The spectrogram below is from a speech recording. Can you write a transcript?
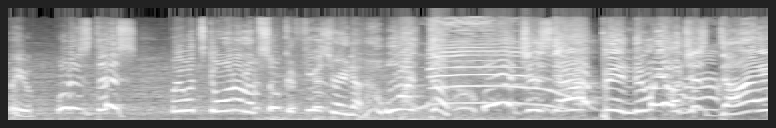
Wait, what is this? Wait, what's going on? I'm so confused right now. What the? What just happened? Did we all just uh, die?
